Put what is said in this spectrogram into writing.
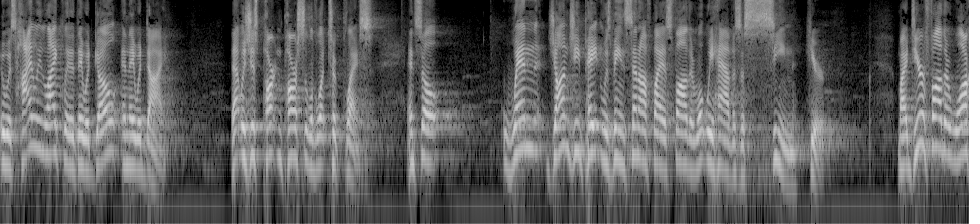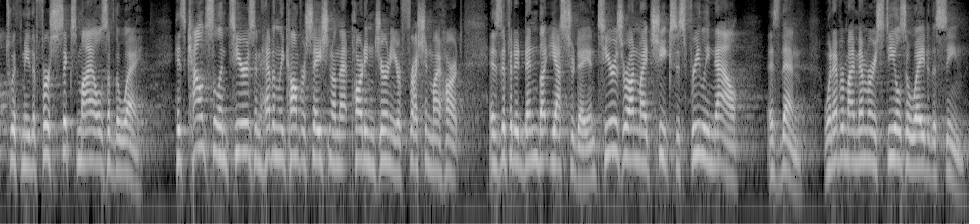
It was highly likely that they would go and they would die. That was just part and parcel of what took place. And so when John G. Paton was being sent off by his father, what we have is a scene here. My dear father walked with me the first six miles of the way. His counsel and tears and heavenly conversation on that parting journey are fresh in my heart, as if it had been but yesterday, and tears are on my cheeks as freely now as then, whenever my memory steals away to the scene.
